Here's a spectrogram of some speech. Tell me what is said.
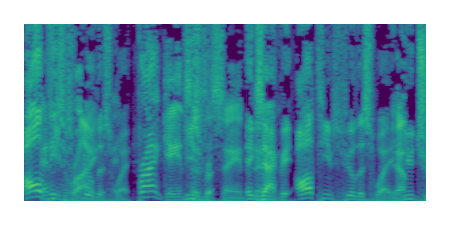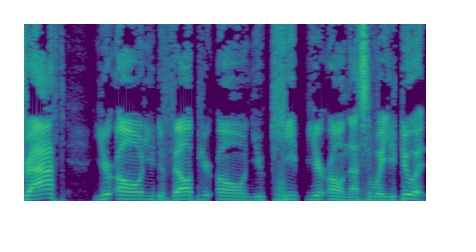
all And teams he's feel this way. And Brian Gaines He's says the same thing. Exactly. All teams feel this way. Yep. You draft your own, you develop your own, you keep your own. That's the way you do it.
